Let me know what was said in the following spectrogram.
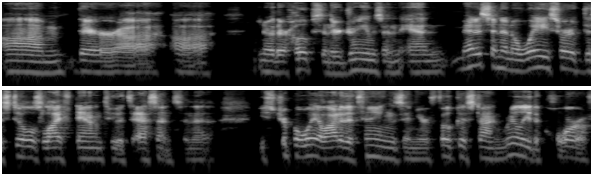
um, their uh, uh, you know their hopes and their dreams. And and medicine in a way sort of distills life down to its essence. And the, uh, you strip away a lot of the things and you're focused on really the core of,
